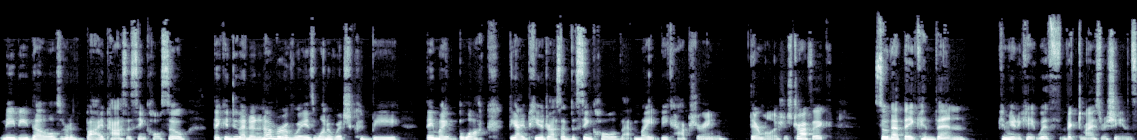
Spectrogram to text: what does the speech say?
maybe they'll sort of bypass a sinkhole. So they can do that in a number of ways, one of which could be they might block the IP address of the sinkhole that might be capturing their malicious traffic so that they can then communicate with victimized machines.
